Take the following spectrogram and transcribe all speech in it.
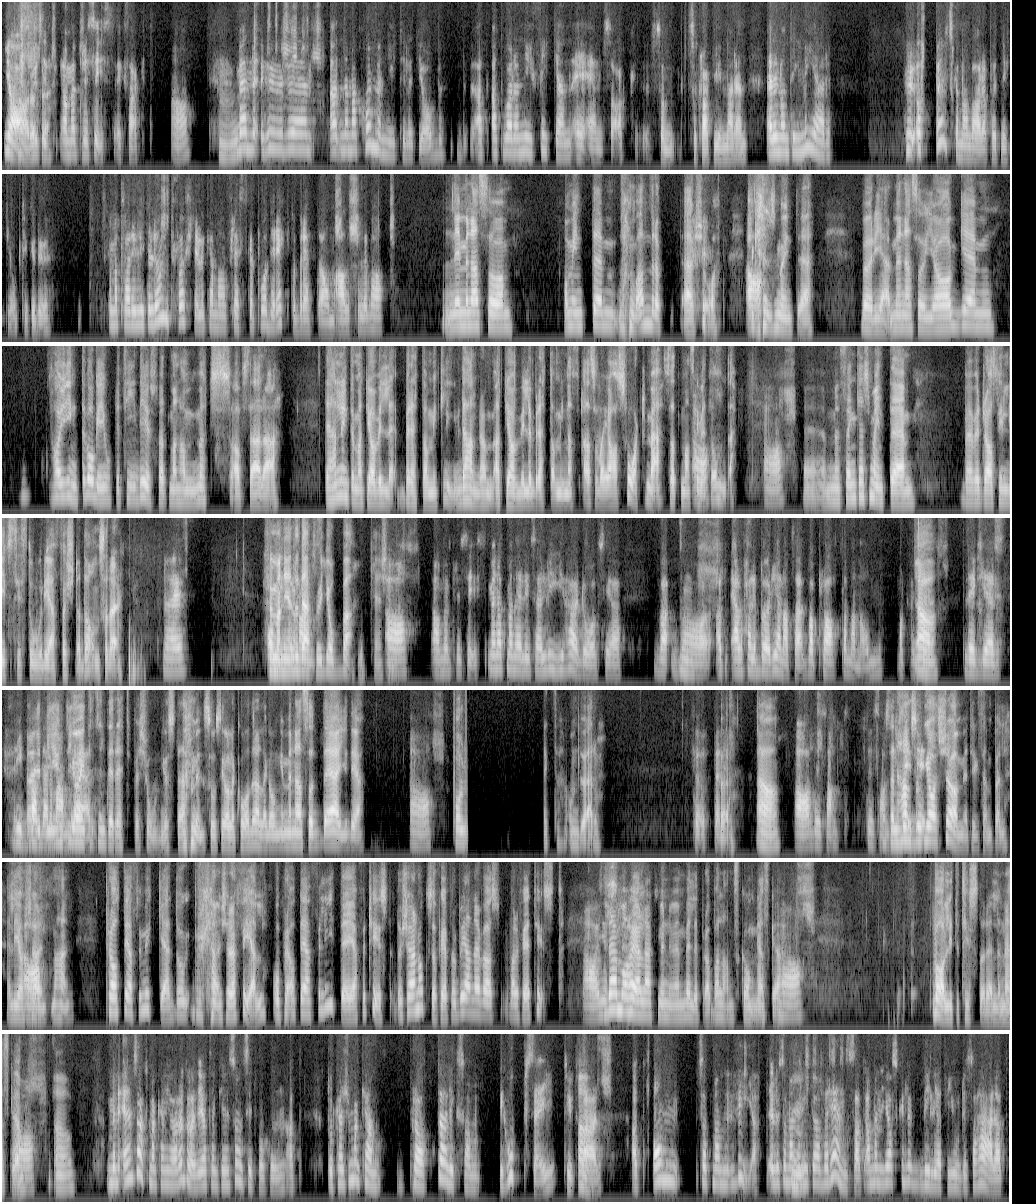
Ja, Har också. ja men precis, exakt. Ja. Mm. Men hur, eh, när man kommer ny till ett jobb, att, att vara nyfiken är en sak som såklart gynnar en. Är det någonting mer? Hur öppen ska man vara på ett nytt jobb tycker du? Ska man ta det lite lugnt först eller kan man fläska på direkt och berätta om allt eller vad? Nej, men alltså, om inte de andra är så, så Ja, kanske man inte börjar. Men alltså, jag em, har ju inte vågat gjort det tidigare för att man har mötts av så här... äh, Det handlar inte om att jag vill berätta om mitt liv. Det handlar om att jag ville berätta om mina, alltså vad jag har svårt med, så att man ska Ja. veta om det. Ja, Eh, Men sen kanske man inte behöver dra sin livshistoria första dagen sådär. nej, För Om man är ändå man- där för att jobba. Kanske. ja, ja men precis. Men att man är lite så här lyhörd då och ser vad, vad att, i alla fall i början att så här, vad pratar man om? Man kanske Ja. lägger ribban Ja, där de andra jag är kanske inte rätt person just det här med sociala koder alla gånger. Men alltså det är ju det. Ja, Om du är. För öppen. Ja. Ja, det är sant. Det är sant. Och sen han det, som det, jag kör med till exempel. Eller jag Ja. kör inte med han. pratar jag för mycket då brukar han köra fel. Och pratar jag för lite, är jag för tyst, då kör han också fel. För då blir jag nervös varför jag är tyst. Ja, just Där det. har jag lärt mig nu en väldigt bra balansgång när jag ska Ja, vara lite tystare eller när jag ska... ja. Ja. Men en sak man kan göra då, jag tänker i en sån situation, att då kanske man kan prata liksom ihop sig, typ så Ja. Att om, så att man vet, eller så man Mm. är lite överens att, ja men jag skulle vilja att vi gjorde så här, att,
